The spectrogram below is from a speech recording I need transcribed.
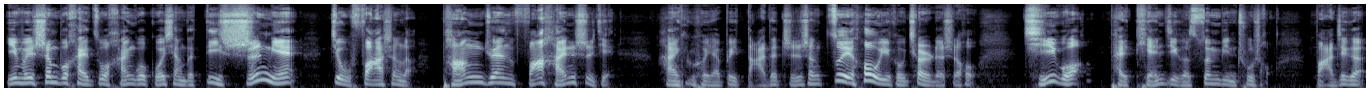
因为申不害做韩国国相的第十年，就发生了庞涓伐韩事件，韩国呀被打得只剩最后一口气儿的时候，齐国派田忌和孙膑出手，把这个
